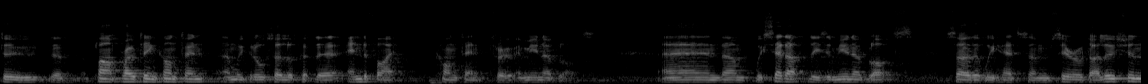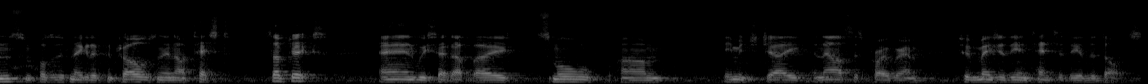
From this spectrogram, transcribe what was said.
do the plant protein content, and we could also look at the endophyte content through immunoblots. And um, we set up these immunoblots so that we had some serial dilutions, some positive negative controls, and then our test subjects. And we set up a small um, ImageJ analysis program to measure the intensity of the dots.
